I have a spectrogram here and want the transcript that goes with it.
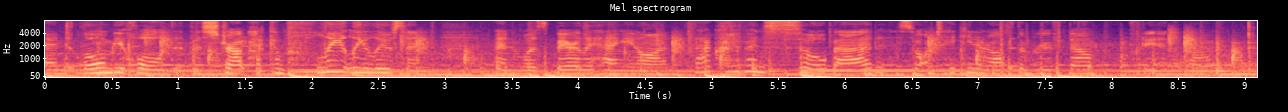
and lo and behold, the strap had completely loosened and was barely hanging on. That could have been so bad. So I'm taking it off the roof now, putting it in the back.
